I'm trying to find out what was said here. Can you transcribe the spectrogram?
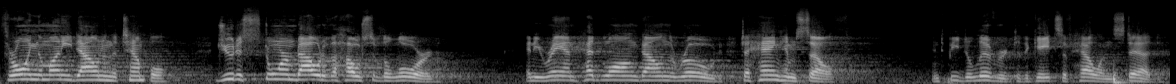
Throwing the money down in the temple, Judas stormed out of the house of the Lord, and he ran headlong down the road to hang himself and to be delivered to the gates of hell instead.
